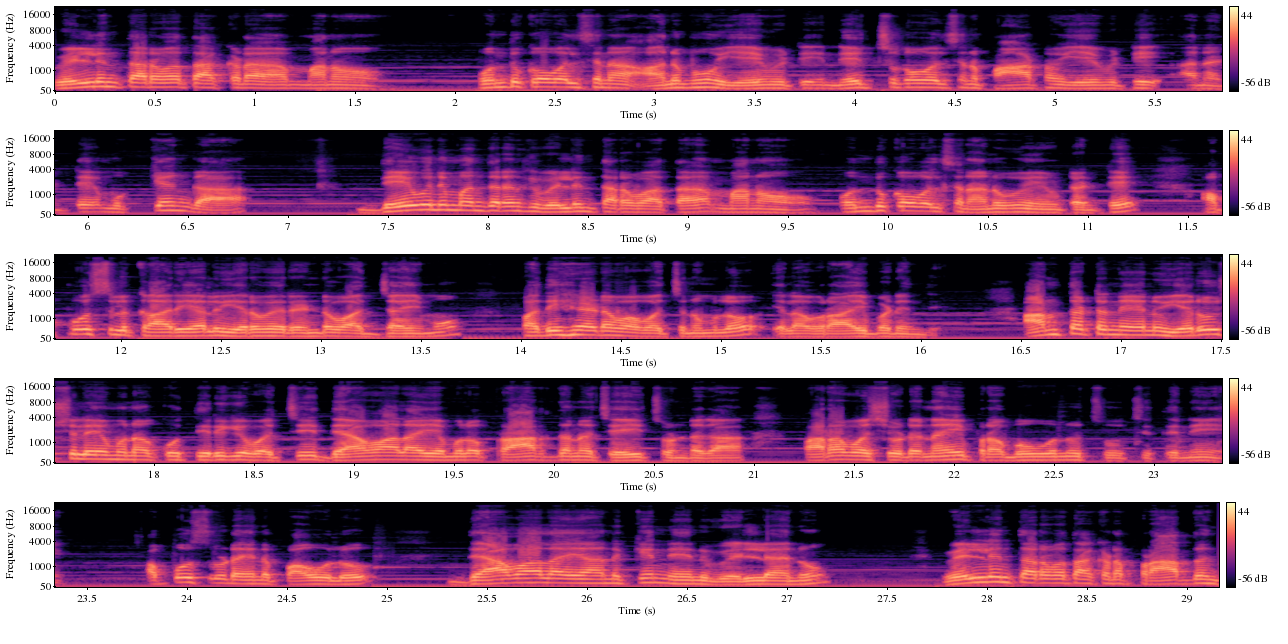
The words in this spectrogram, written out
వెళ్ళిన తర్వాత అక్కడ మనం పొందుకోవలసిన అనుభవం ఏమిటి? నేర్చుకోవలసిన పాఠం ఏమిటి? అని అంటే ముఖ్యంగా దేవుని మందిరానికి వెళ్ళిన తర్వాత మనం పొందుకోవలసిన అనుభవం ఏమిటంటే అపోసుల కార్యాలు ఇరవై రెండవ అధ్యాయము పదిహేడవ వచనంలో ఇలా వ్రాయబడింది. అంతట నేను ఎరుషులేమునకు తిరిగి వచ్చి దేవాలయములో ప్రార్థన చేయిచుండగా పరవశుడనై ప్రభువును చూచి తిని అపోసుడైన పౌలు దేవాలయానికి నేను వెళ్ళాను వెళ్ళిన తర్వాత అక్కడ ప్రార్థన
